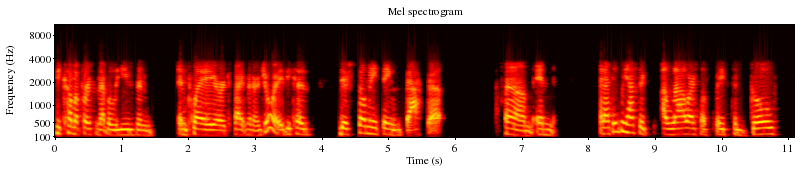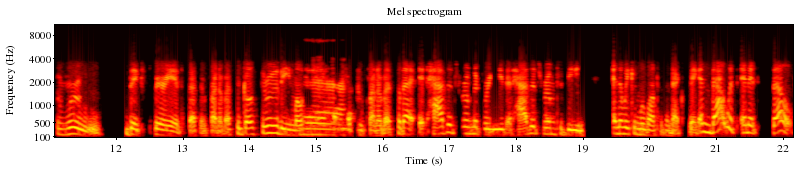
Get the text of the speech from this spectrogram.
become a person that believes in in play or excitement or joy because there's so many things backed up. Um, and and I think we have to allow ourselves space to go through the experience that's in front of us, to go through the emotion yeah. that's in front of us so that it has its room to breathe, it has its room to be, and then we can move on to the next thing. And that within itself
